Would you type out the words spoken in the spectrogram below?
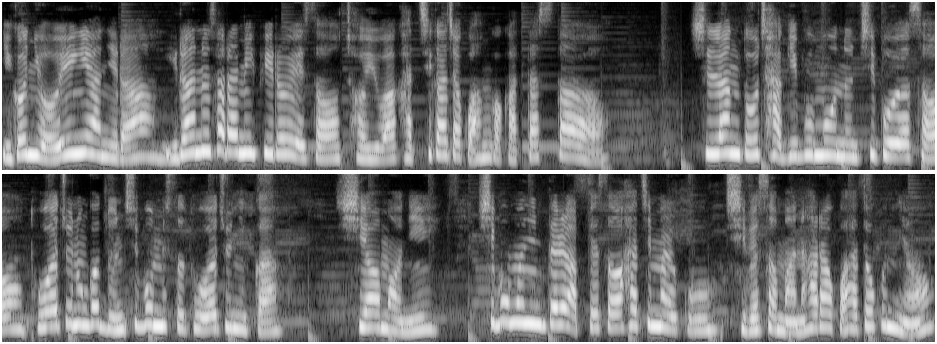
이건 여행이 아니라 일하는 사람이 필요해서 저희와 같이 가자고 한 것 같았어요. 신랑도 자기 부모 눈치 보여서 도와주는 거 눈치 보면서 도와주니까 시어머니, 시부모님들 앞에서 하지 말고 집에서만 하라고 하더군요.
